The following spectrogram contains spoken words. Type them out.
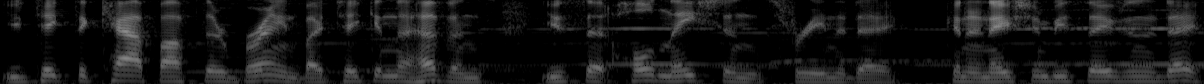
you take the cap off their brain by taking the heavens, you set whole nations free in a day. Can a nation be saved in a day?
